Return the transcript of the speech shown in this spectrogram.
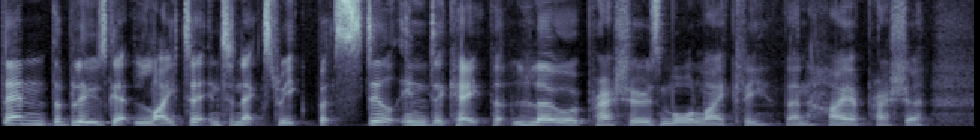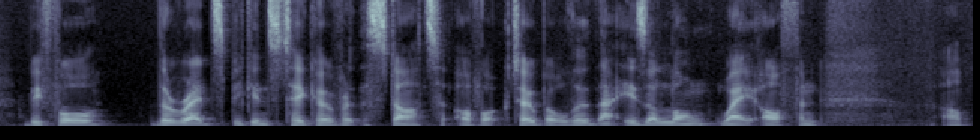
Then the blues get lighter into next week, but still indicate that lower pressure is more likely than higher pressure before the reds begin to take over at the start of October, although that is a long way off, and I'll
